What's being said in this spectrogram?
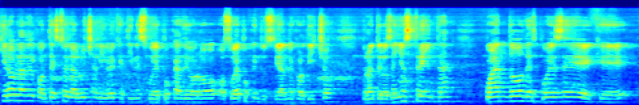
quiero hablar del contexto de la lucha libre que tiene su época de oro, o su época industrial, mejor dicho, durante los años 30, cuando después de que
